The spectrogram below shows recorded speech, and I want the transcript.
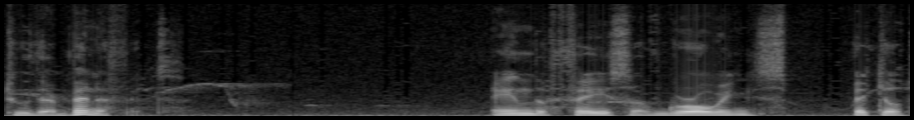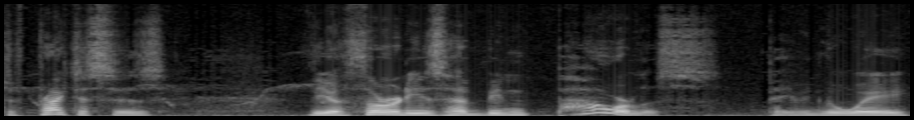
to their benefit. In the face of growing speculative practices, the authorities have been powerless, paving the way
